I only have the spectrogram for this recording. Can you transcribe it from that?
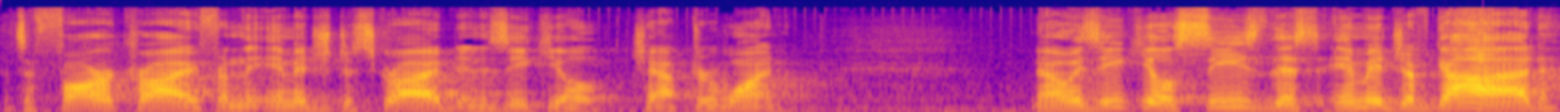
It's a far cry from the image described in Ezekiel chapter 1. Now, Ezekiel sees this image of God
